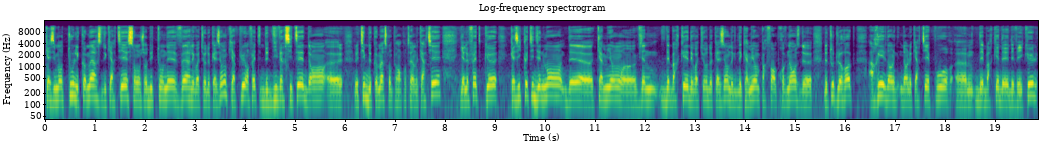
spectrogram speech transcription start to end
quasiment tous les commerces du quartier sont aujourd'hui tournés vers les voitures d'occasion, qu'il n'y a plus en fait de diversité dans le type de commerce qu'on peut rencontrer dans le quartier. Il y a le fait que quasi quotidiennement des camions euh, viennent débarquer des voitures d'occasion, des, camions parfois en provenance de, toute l'Europe arrivent dans le, quartier pour euh, débarquer des, véhicules,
